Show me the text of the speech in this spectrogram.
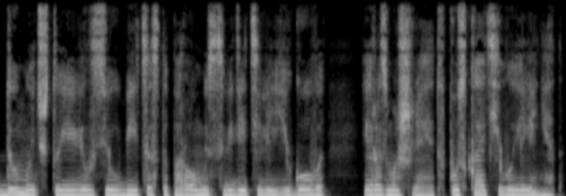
Думает, что явился убийца с топором из свидетелей Еговы и размышляет, впускать его или нет.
